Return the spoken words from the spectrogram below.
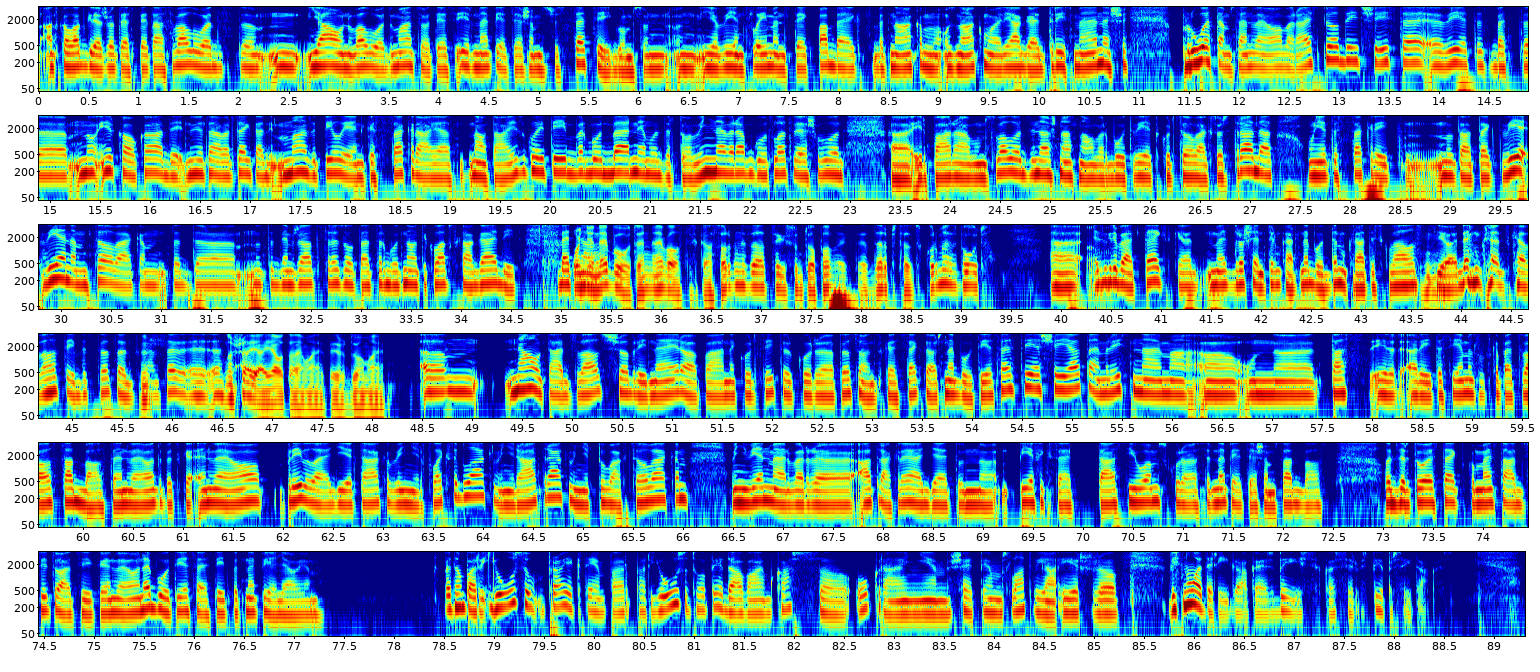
atkal atgriežoties pie tās valodas, jaunu valodu mācoties, ir nepieciešams šis secīgums. Un, un ja viens līmenis tiek pabeigts, bet nākamo, uz nākamo ir jāgaida trīs mēneši, protams, NVO var aizpildīt šīs te e, vietas, bet e, nu, ir kaut kādi, nu, ja tā var teikt, tādi mazi pilieni, kas sakrājās. Nav tā izglītība varbūt bērniem, līdz ar to viņi nevar apgūt latviešu valodu. Uh, ir pārāvums valodas zināšanās, nav varbūt vieta, kur cilvēks var strādāt. Un, ja tas sakrīt, nu, tā teikt, vie, vienam cilvēkam, tad, uh, nu, tad, diemžēl, tas rezultāts varbūt nav tik labs, kā gaidīts. Bet, un, ja nebūtu nevalstiskās organizācijas un to paveiktais darbs, tad kur mēs būtu? Uh, es gribētu teikt, ka mēs droši vien pirmkārt nebūtu demokrātiska valsts, jo demokrātiskā valstī bez pilsoniskām. Nu, nu šajā jautājumā es tieši domāju. Um, Nav tādas valsts šobrīd ne Eiropā, nekur citur, kur uh, pilsoniskais sektors nebūtu iesaistījies šī jautājuma risinājumā, uh, un uh, tas ir arī tas iemesls, kāpēc valsts atbalsta NVO, tāpēc, ka NVO privilēģija ir tā, ka viņi ir fleksiblāki, viņi ir ātrāki, viņi ir tuvāk cilvēkam, viņi vienmēr var ātrāk reaģēt un piefiksēt tās jomas, kurās ir nepieciešams atbalsts. Līdz ar to es teiktu, ka mēs tādu situāciju, ka NVO nebūtu iesaistīti, pat nepieļaujam. Bet nu, par jūsu projektiem, par, par jūsu to piedāvājumu, kas uh, Ukraiņiem šeit pie mums Latvijā ir uh, visnoderīgākais bijis, kas ir vispieprasītākais?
